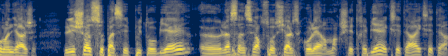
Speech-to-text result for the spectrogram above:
comment dirais-je, les choses se passaient plutôt bien, euh, l'ascenseur social scolaire marchait très bien, etc., etc.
